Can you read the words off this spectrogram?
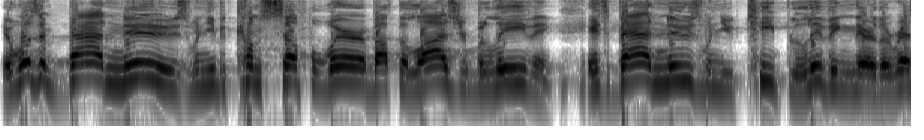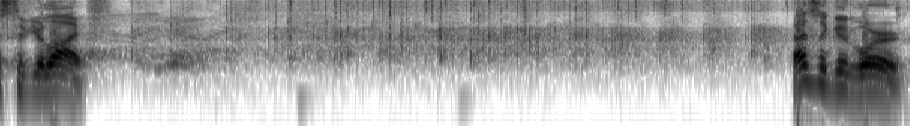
It wasn't bad news when you become self aware about the lies you're believing. It's bad news when you keep living there the rest of your life. That's a good word.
